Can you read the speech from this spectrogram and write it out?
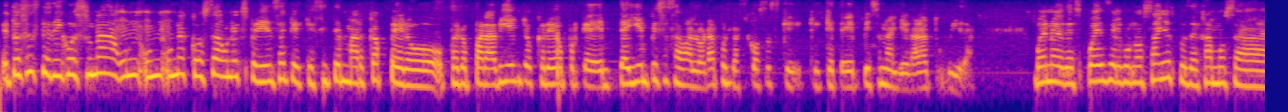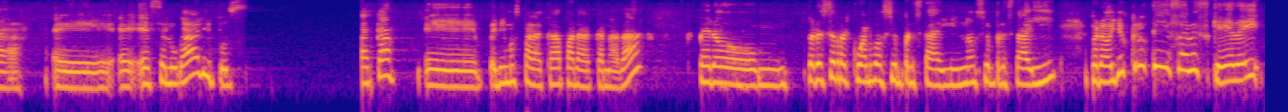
Entonces te digo, es una, una cosa, una experiencia que, que, sí te marca, pero, pero para bien yo creo, porque de ahí empiezas a valorar pues las cosas que, que, que te empiezan a llegar a tu vida. Bueno, y después de algunos años, pues dejamos a eh, eh, ese lugar y pues acá, eh, venimos para acá, para Canadá, pero, pero ese recuerdo siempre está ahí, ¿no? Siempre está ahí. Pero yo creo que, ¿sabes qué? De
